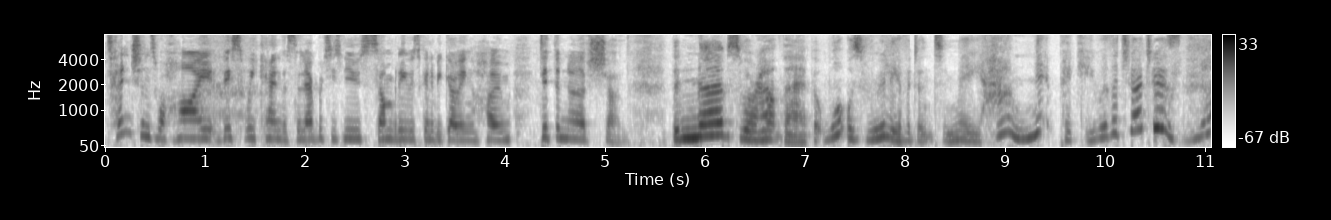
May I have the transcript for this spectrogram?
tensions were high this weekend. The celebrities knew somebody was going to be going home. Did the nerves show? The nerves were out there, but what was really evident to me, how nitpicky were the judges. No.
